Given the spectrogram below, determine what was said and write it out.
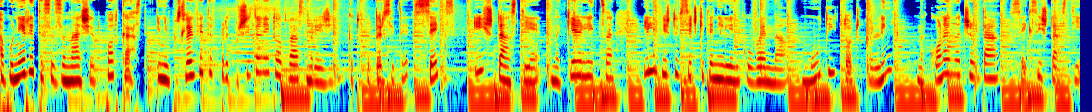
Абонирайте се за нашия подкаст и ни последвайте в предпочитаните от вас мрежи, като потърсите секс и щастие на кирилица или вижте всичките ни линкове на multi.link на конена черта секс и щастие.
